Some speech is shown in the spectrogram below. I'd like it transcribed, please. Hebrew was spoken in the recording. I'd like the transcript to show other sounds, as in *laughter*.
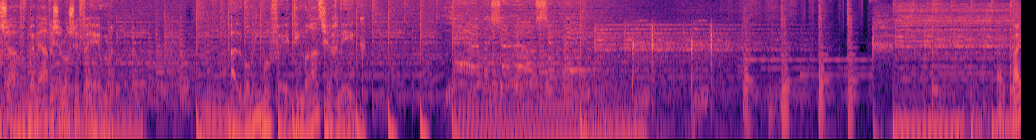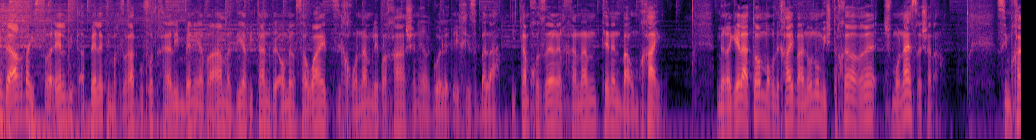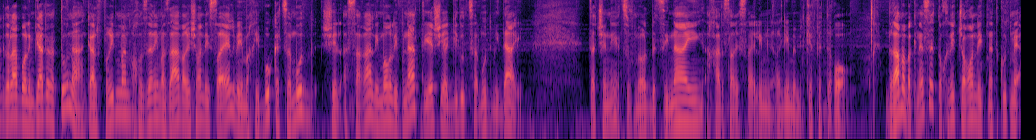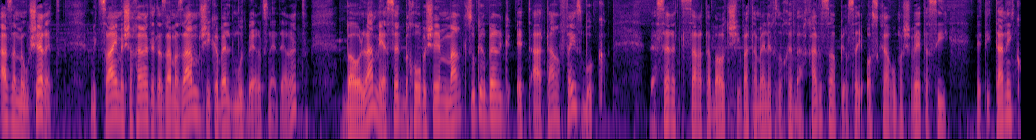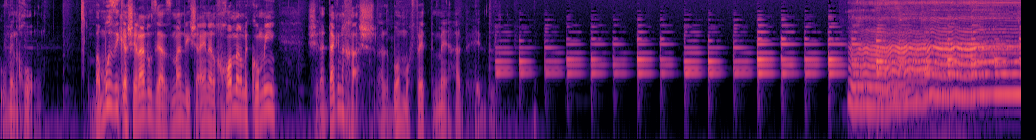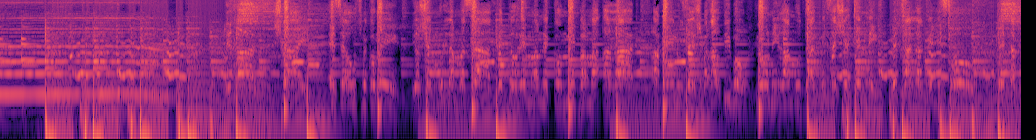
עכשיו ב-103 FM. אלבומי מופת עם רז שכניק. 103 ב-2004 ישראל מתאבלת עם החזרת גופות החיילים בני אברהם, עדי אביטן ועומר סווייד, זיכרונם לברכה, שנהרגו על ידי חיזבאללה. איתם חוזר אלחנן טננבאום, חי. מרגל האטום מרדכי וענונו משתחרר הרי 18 שנה. שמחה גדולה באולימפיאדת אתונה, גל פרידמן חוזר עם הזהב הראשון לישראל ועם החיבוק הצמוד של השרה לימור לבנת, יש שיגידו צמוד מדי. מצד שני, עצוב מאוד בסיני, 11 ישראלים נהרגים במתקפת טרור. דרמה בכנסת, תוכנית שרון להתנתקות מעזה מאושרת. מצרים משחררת את הזם הזם שיקבל דמות בארץ נהדרת. בעולם מייסד בחור בשם מרק צוקרברג את האתר פייסבוק. והסרט שר הטבעות שיבת המלך זוכה ב-11 פרסי אוסקר ומשווה את השיא לטיטניק ובן חור. במוזיקה שלנו זה הזמן להישען על חומר מקומי של הדג נחש, אלבום מופת מהדהד. Ah יושב מול המסך ותוהם המקומי במארג אפילו זה שבחרתי בו לא נראה מודאג מזה שאין לי בכלל על מי לסחור בטח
